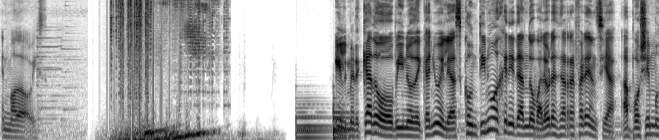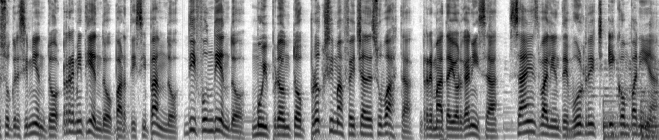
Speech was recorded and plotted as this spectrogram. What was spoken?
en modo Obis. El mercado ovino de cañuelas continúa generando valores de referencia. Apoyemos su crecimiento remitiendo, participando, difundiendo. Muy pronto, próxima fecha de subasta. Remata y organiza Science Valiente Bullrich y compañía.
